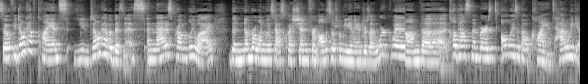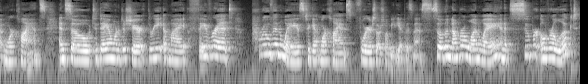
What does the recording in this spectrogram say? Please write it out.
So if you don't have clients, you don't have a business. And that is probably why the number one most asked question from all the social media managers I work with, um, the clubhouse members, it's always about clients. How do we get more clients? And so today I wanted to share three of my favorite proven ways to get more clients for your social media business. So the number one way, and it's super overlooked,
